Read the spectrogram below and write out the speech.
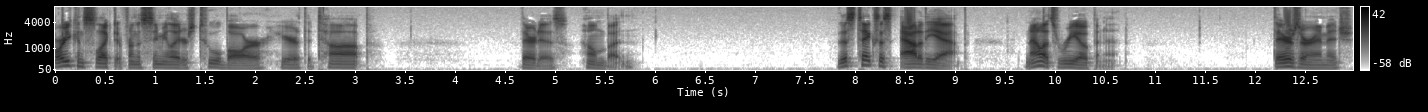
Or you can select it from the simulator's toolbar here at the top. There it is, home button. This takes us out of the app. Now let's reopen it. There's our image.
